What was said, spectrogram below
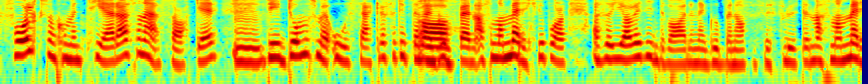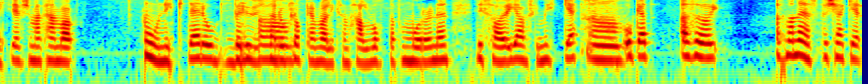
folk som kommenterar såna här saker, Mm. det är de som är osäkra. För typ den här Ja. gubben, alltså man märkte på alltså jag vet inte vad den här gubben har för förflutet, men alltså man märkte eftersom att han var onykter och berusad Ja. och klockan var liksom halv åtta på morgonen. Det sa ju ganska mycket. Ja. Och att alltså att man ens försöker,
